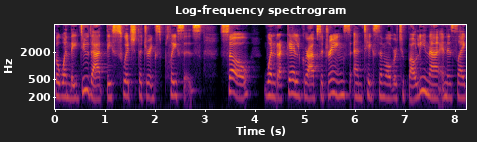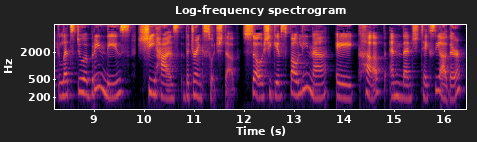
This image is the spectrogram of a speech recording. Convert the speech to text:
but when they do that, they switch the drinks places. So when Raquel grabs the drinks and takes them over to Paulina and is like, let's do a brindis, she has the drink switched up. So she gives Paulina a cup and then she takes the other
